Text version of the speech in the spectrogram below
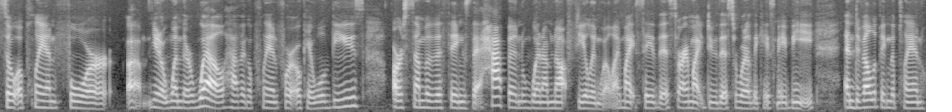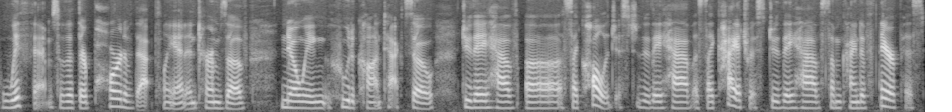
So, a plan for, um, you know, when they're well, having a plan for, okay, well, these are some of the things that happen when I'm not feeling well. I might say this or I might do this or whatever the case may be, and developing the plan with them so that they're part of that plan in terms of knowing who to contact. So, do they have a psychologist? Do they have a psychiatrist? Do they have some kind of therapist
